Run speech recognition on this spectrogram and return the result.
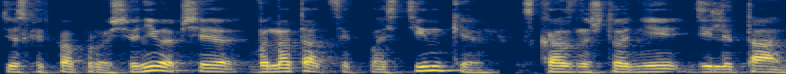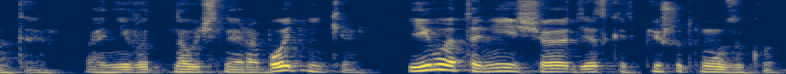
дескать, попроще. Они вообще в аннотации к пластинке сказано, что они дилетанты, они вот научные работники. И вот они еще, дескать, пишут музыку.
